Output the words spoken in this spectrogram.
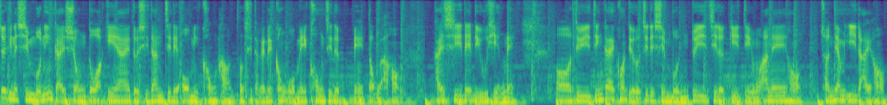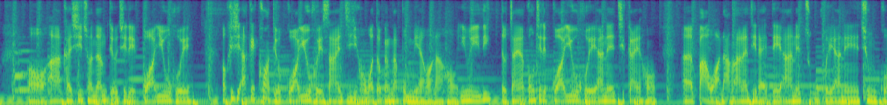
最近的新闻应该上大惊的，就是咱这个欧米孔哈，就是大家咧讲欧米孔这个病毒啦吼，开始咧流行呢。哦，对，顶个看到这个新闻，对这个机场安尼吼传染以来吼，哦啊开始传染到这个瓜友会。哦，其实阿捷看到瓜友会三个字吼，我都感觉不妙啊啦吼，因为你都知影讲这个瓜友会安尼一届吼，呃百外人安尼伫内底安尼聚会安尼唱歌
